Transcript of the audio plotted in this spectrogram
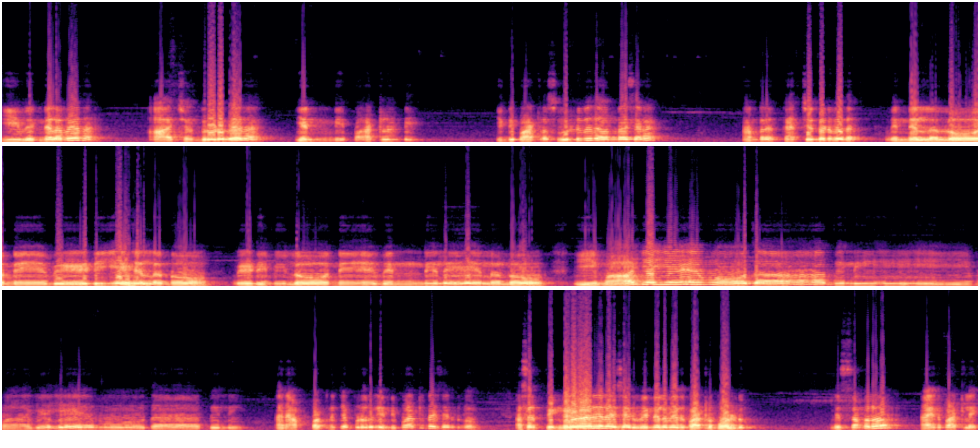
ఈ వెన్నెల మీద ఆ చంద్రుడి మీద ఎన్ని పాటలండి? ఇన్ని పాటలు సూర్యుడి మీద ఏమన్నా రాశారా? అందరూ కానీ చంద్రుడి మీద. వెన్నెలలోనే వేడి ఏలనో వేడిమిలోనే వెన్నెలేలలో ఈ మాయయే మోదాబిలి ఈ మాయయే మోదాబిలి అని అప్పటి నుంచి ఎప్పటి వరకు ఎన్ని పాటలు రాశారు బాబు? అసలు పింగళివారే రాశారు వెన్నెల మీద పాటలు బోల్డ్. మిస్సమ్మలో ఆయన పాటలే.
